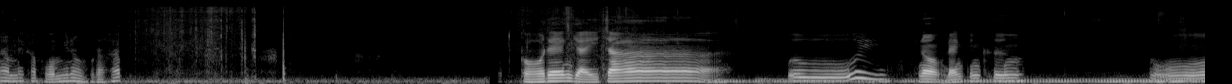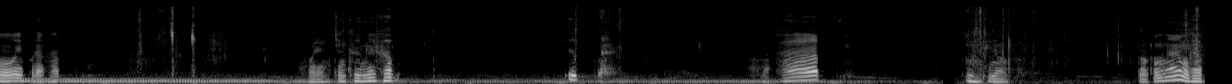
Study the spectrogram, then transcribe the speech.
งามเลยครับผมพี่น้องผมนะครับกอแดงใหญ่จ้าปุ้ยพี่น้องแดงจึงครึ่งโอ้ยพุ่นะครับหัวแดงจึงครึ่งเลยครับ อึ๊บนะครับพี่น้องดอกงามๆครับ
